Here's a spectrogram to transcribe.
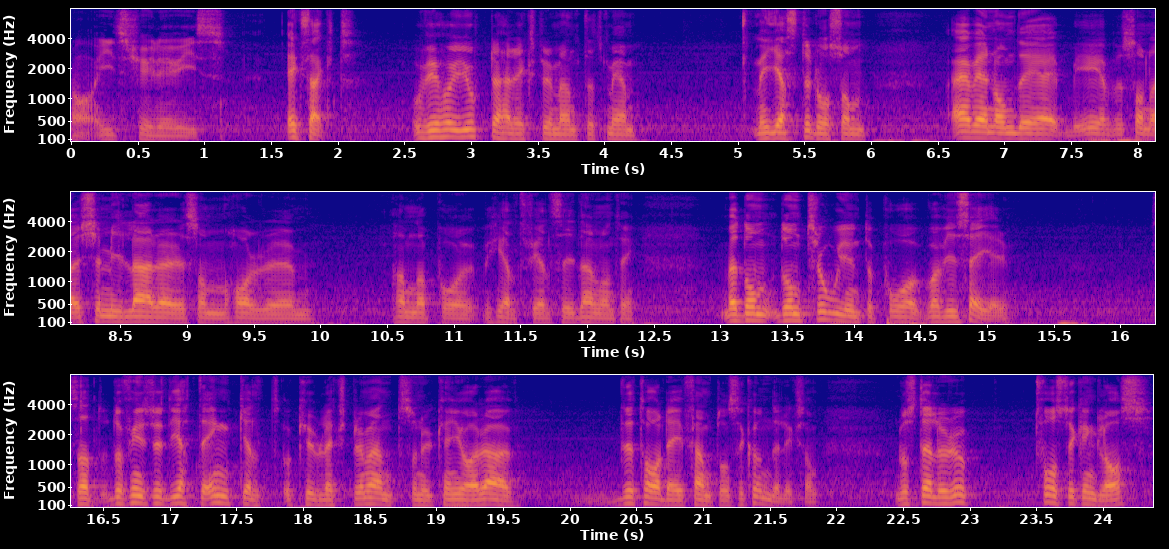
Ja, iskyl är ju is. Exakt. Och vi har ju gjort det här experimentet med, med gäster då som, jag vet inte om det är, är sådana kemilärare som har eh, hamnat på helt fel sida eller någonting. Men de, de tror ju inte på vad vi säger. Så att då finns det ett jätteenkelt och kul experiment som du kan göra. Det tar dig 15 sekunder liksom. Då ställer du upp två stycken glas.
